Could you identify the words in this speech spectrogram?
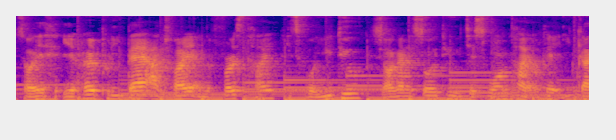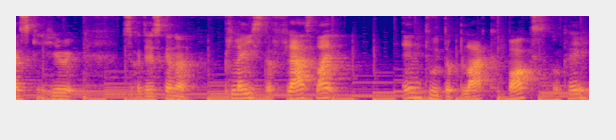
So it, it hurt pretty bad. I tried it on the first time. It's for YouTube so I'm gonna show it to you just one time okay? You guys can hear it. So I'm just gonna place the flashlight into the black box okay?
